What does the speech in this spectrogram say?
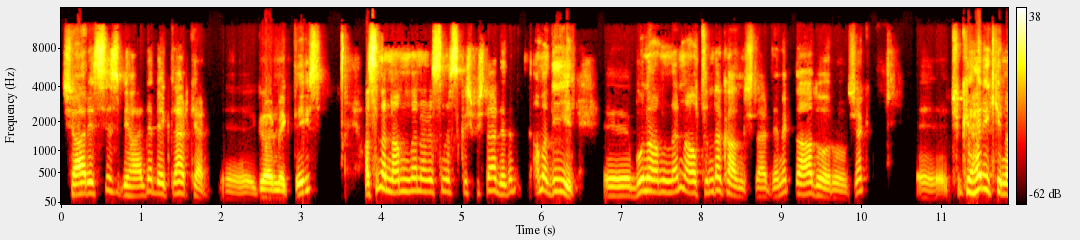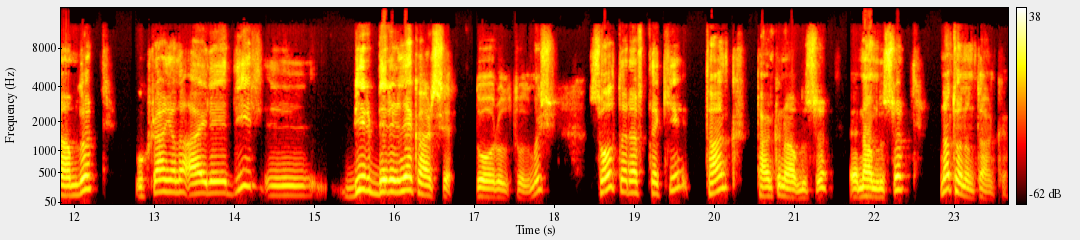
çaresiz bir halde beklerken e, görmekteyiz. Aslında namluların arasında sıkışmışlar dedim ama değil. E, bu namluların altında kalmışlar demek daha doğru olacak. E, çünkü her iki namlu Ukraynalı aileye değil e, birbirine karşı doğrultulmuş. Sol taraftaki tank, tankın avlusu, e, namlusu NATO'nun tankı.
